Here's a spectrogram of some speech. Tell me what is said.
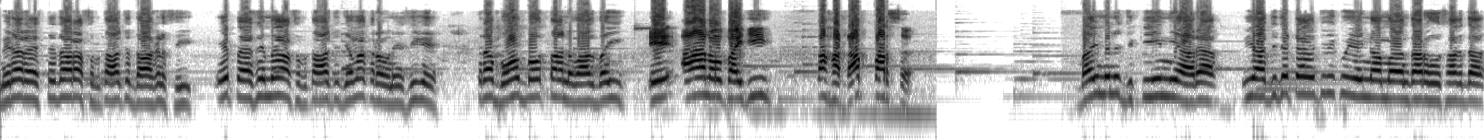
ਮੇਰਾ ਰਿਸ਼ਤੇਦਾਰ ਹਸਪਤਾਲ 'ਚ ਦਾਖਲ ਸੀ। ਇਹ ਪੈਸੇ ਮੈਂ ਹਸਪਤਾਲ 'ਚ ਜਮ੍ਹਾਂ ਕਰਾਉਣੇ ਸੀਗੇ। ਤੇਰਾ ਬਹੁਤ ਬਹੁਤ ਧੰਨਵਾਦ ਬਾਈ। ਇਹ ਆ ਲਓ ਬਾਈ ਜੀ ਤੁਹਾਡਾ ਪਰਸ। ਬਾਈ ਮੈਨੂੰ ਯਕੀਨ ਨਹੀਂ ਆ ਰਿਹਾ ਵੀ ਅੱਜ ਦੇ ਟਾਈਮ 'ਚ ਵੀ ਕੋਈ ਇੰਨਾ ਇਮਾਨਦਾਰ ਹੋ ਸਕਦਾ।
